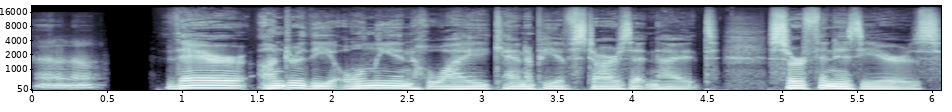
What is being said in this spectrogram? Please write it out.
I don't know. There, under the only in Hawaii canopy of stars at night, surf in his ears,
